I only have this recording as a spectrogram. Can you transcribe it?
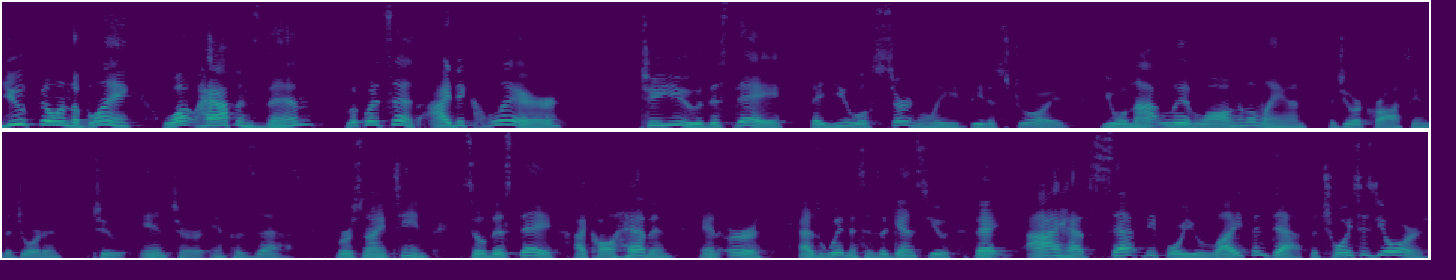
You fill in the blank. What happens then? Look what it says I declare to you this day that you will certainly be destroyed. You will not live long in the land that you are crossing the Jordan to enter and possess. Verse 19 So this day I call heaven and earth as witnesses against you that I have set before you life and death. The choice is yours.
